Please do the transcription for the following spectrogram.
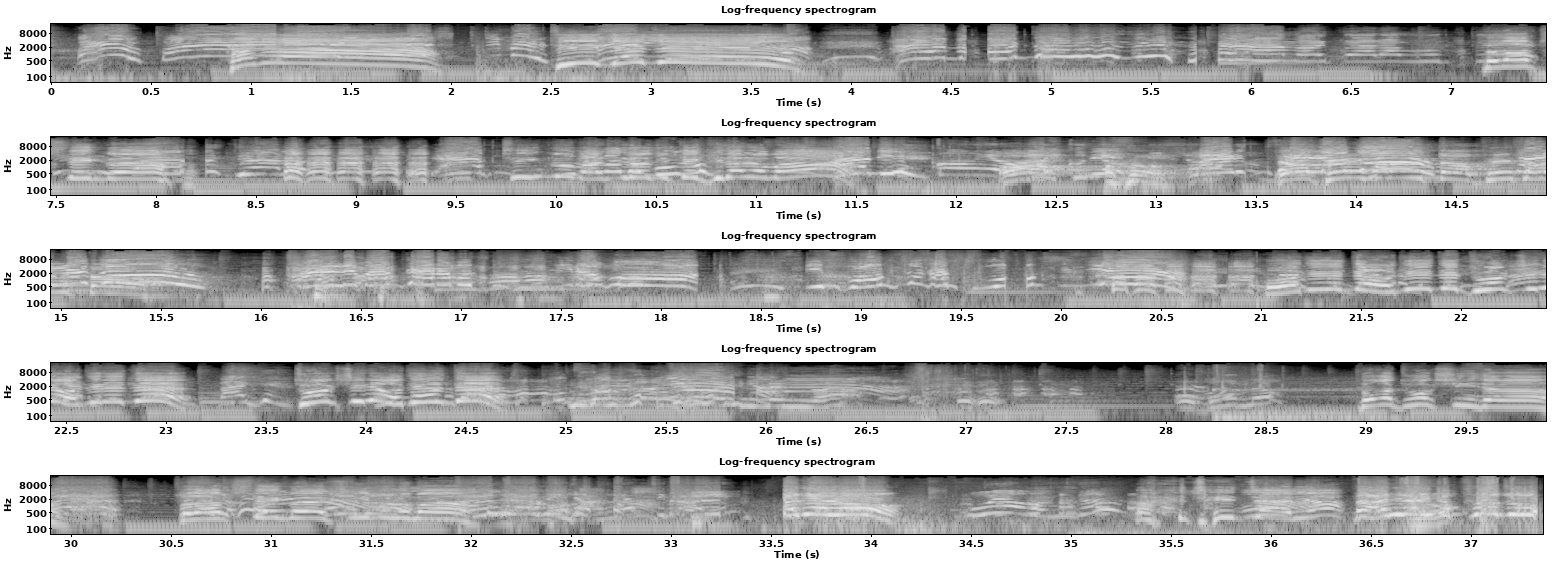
가자! 비겨지 너 납치된 거야 친구 만들어줄게 기다려봐 뻥이야. 그냥 어. 야 배에 사람 있다 배에 사람 있다 이 멍청한 두억씩이야 어디 있는데 어디 있는데 두학신이 어디 있는데 두학신이 어디 있는데 누가 들어 있는 거야? 어 먹었나? 너가 두학신이잖아 너 납치된 거야 양념치킨? 아니야 형! 뭐야 방금? 아 진짜 아니야? 나 아니라니까 풀어줘!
